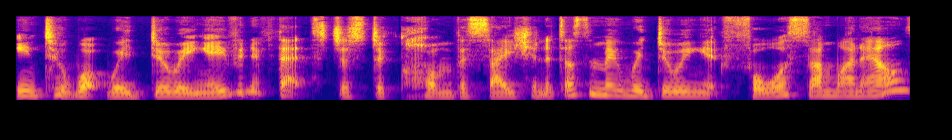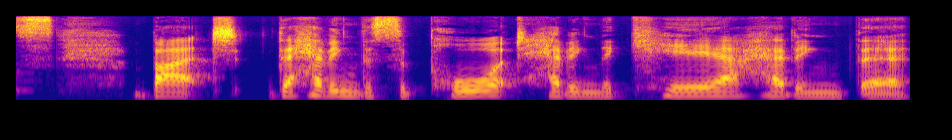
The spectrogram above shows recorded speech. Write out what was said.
into what we're doing, even if that's just a conversation, it doesn't mean we're doing it for someone else, but the having the support, having the care, having the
